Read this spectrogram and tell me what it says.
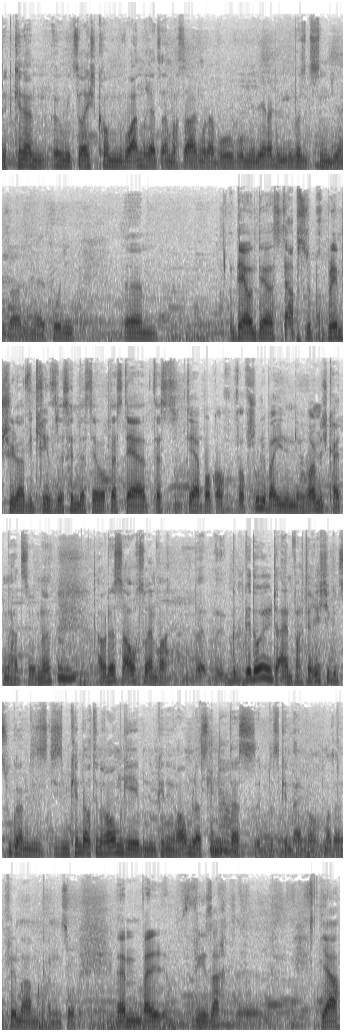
mit Kindern irgendwie zurechtkomme, wo andere jetzt einfach sagen oder wo, wo mir Lehrer gegenüber sitzen, die dann sagen, Herr Kodi, ähm, der und der ist der absolute Problemschüler, wie kriegen sie das hin, dass der dass der, dass der Bock auf, auf Schule bei ihnen in ihren Räumlichkeiten hat. So, ne? Mhm. Aber das ist auch so einfach äh, Geduld einfach, der richtige Zugang, dieses, diesem Kind auch den Raum geben, dem Kind den Raum lassen, genau. dass das Kind einfach auch mal seine Filme haben kann und so. Ähm, weil, wie gesagt, äh, ja,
